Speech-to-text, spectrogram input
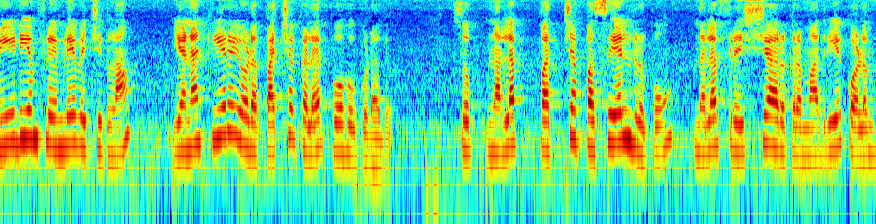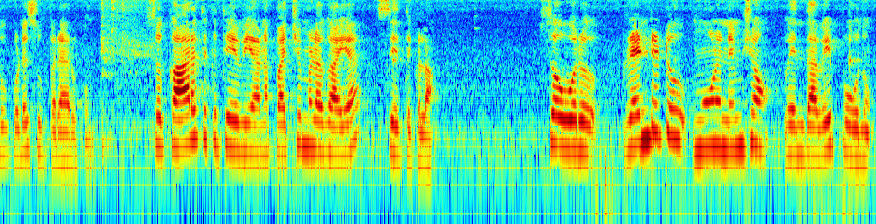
மீடியம் ஃப்ளேம்லேயே வச்சுக்கலாம். ஏன்னா கீரையோட பச்சை கலர் போகக்கூடாது. ஸோ நல்லா பச்சை பசேல் இருக்கும். நல்லா ஃப்ரெஷ்ஷாக இருக்கிற மாதிரியே குழம்பு கூட சூப்பராக இருக்கும். ஸோ காரத்துக்கு தேவையான பச்சை மிளகாயை சேர்த்துக்கலாம். ஸோ ஒரு ரெண்டு டு மூணு நிமிஷம் வெந்தாவே போதும்.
